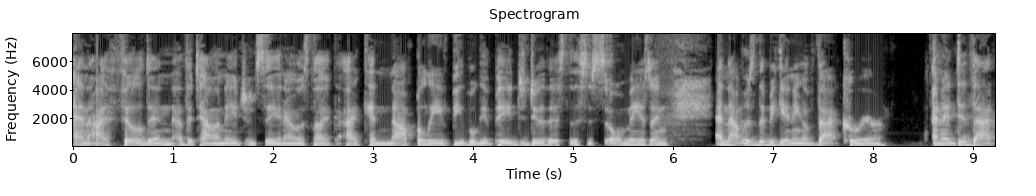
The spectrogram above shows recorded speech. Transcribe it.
And I filled in at the talent agency and I was like, I cannot believe people get paid to do this. This is so amazing. And that was the beginning of that career. And I did that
